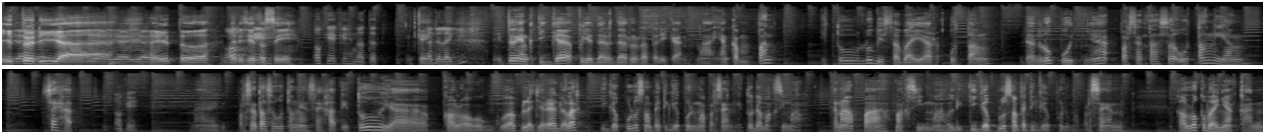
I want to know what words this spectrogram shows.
itu dia. Iya, iya, iya. Nah itu dari situ sih. Oke oke noted. Oke. Ada lagi? Itu yang ketiga punya darurat tadi kan. Nah yang keempat itu lu bisa bayar utang dan lu punya persentase utang yang sehat. Oke. Nah, persentase utang yang sehat itu ya kalau gua belajarnya adalah 30 sampai 35%. Itu udah maksimal. Kenapa maksimal di 30 sampai 35%? Kalau kebanyakan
